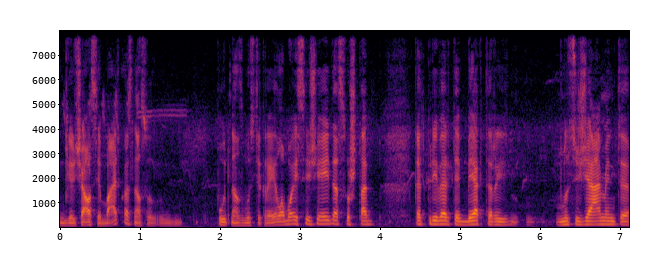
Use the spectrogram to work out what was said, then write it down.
greičiausiai Batkos, nes Putinas bus tikrai labai įsižeidęs už tą, kad privertė bėgti ir nusižeminti,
